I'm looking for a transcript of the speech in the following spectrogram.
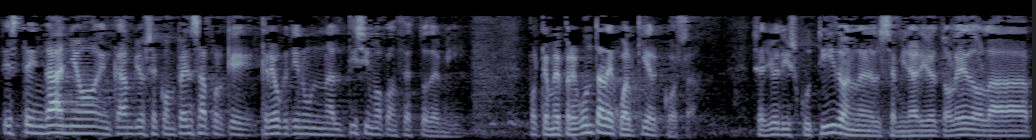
este engaño, en cambio, se compensa porque creo que tiene un altísimo concepto de mí. Porque me pregunta de cualquier cosa. O sea, yo he discutido en el seminario de Toledo la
